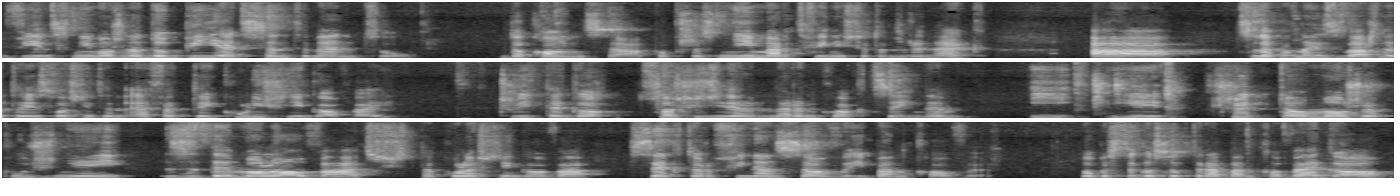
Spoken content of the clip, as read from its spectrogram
więc nie można dobijać sentymentu do końca poprzez niemartwienie się o ten rynek, a co na pewno jest ważne, to jest właśnie ten efekt tej kuli śniegowej, czyli tego, co się dzieje na rynku akcyjnym i czy to może później zdemolować, ta kula śniegowa, sektor finansowy i bankowy. Wobec tego sektora bankowego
